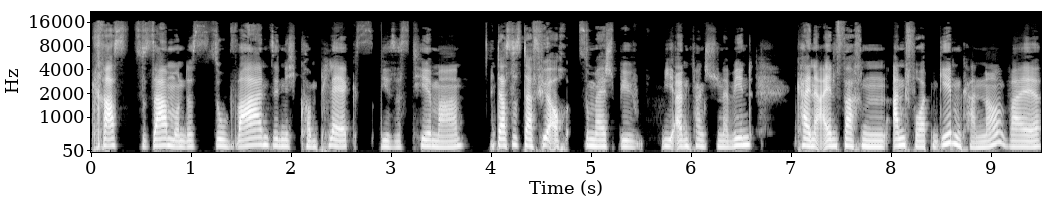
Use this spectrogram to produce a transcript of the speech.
krass zusammen und es ist so wahnsinnig komplex, dieses Thema, dass es dafür auch zum Beispiel, wie anfangs schon erwähnt, keine einfachen Antworten geben kann, ne? Weil,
